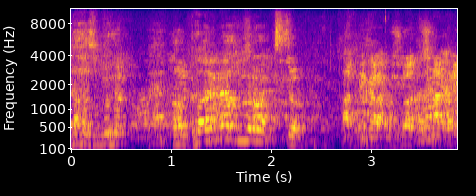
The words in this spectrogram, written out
Hasbro. Haber biraz bıraksın. Hadi bakalım, şu an dışarı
